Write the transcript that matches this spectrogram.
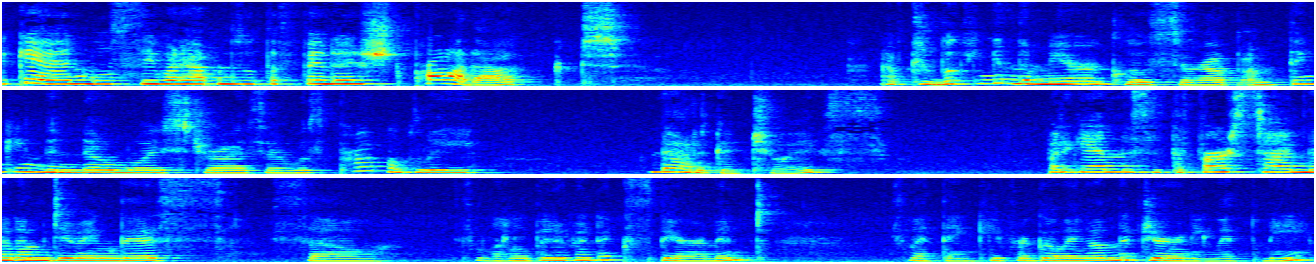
again, we'll see what happens with the finished product. After looking in the mirror closer up, I'm thinking the no moisturizer was probably not a good choice. But again, this is the first time that I'm doing this, so it's a little bit of an experiment. So I thank you for going on the journey with me.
